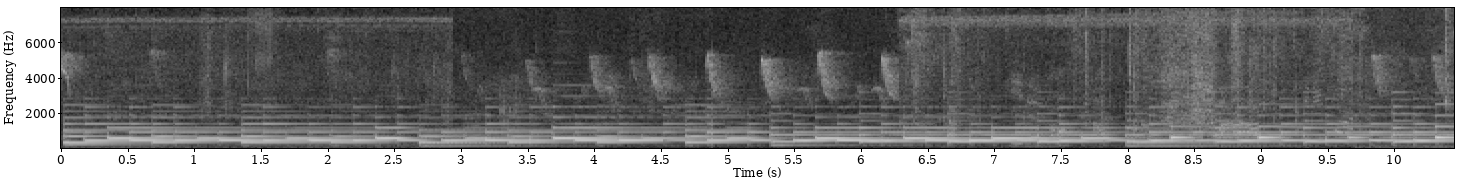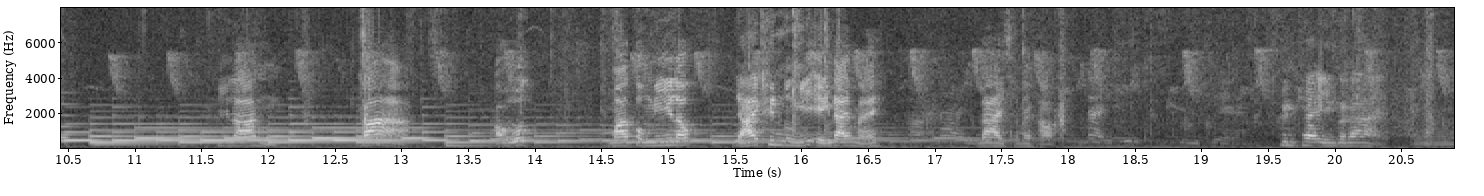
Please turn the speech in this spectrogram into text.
พี่รันถ้าเอารถมาตรงนี้แล้วย้ายขึ้นตรงนี้เองได้ไหม ได้ใช่ไหมครับ ได้ที่คุณแก่ขึ้นแค่เองก็ได้อืม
